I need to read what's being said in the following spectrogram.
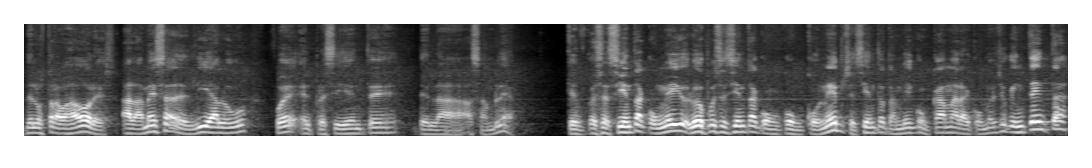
de los trabajadores a la mesa del diálogo fue el presidente de la Asamblea que, se sienta con ellos, luego después se sienta con, con CONEP, se sienta también con Cámara de Comercio, que intenta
